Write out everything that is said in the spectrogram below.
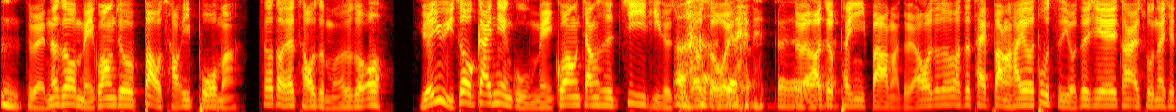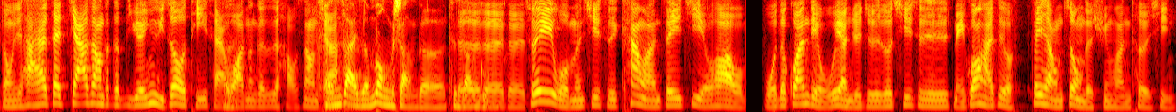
嗯，对不对？那时候美光就爆炒一波嘛，这个到底在炒什么？就说哦。元宇宙概念股，美光将是记忆体的主要受惠者，对，对，对，然后就喷一发嘛，对，然后我就说哇，这太棒了，还有不止有这些刚才说那些东西，它还再加上这个元宇宙题材，哇，那个是好上加，承载着梦想的成长股，对对对，所以我们其实看完这一季的话，我。我的观点，我感觉就是说，其实美光还是有非常重的循环特性。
